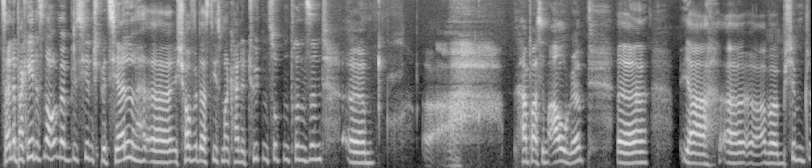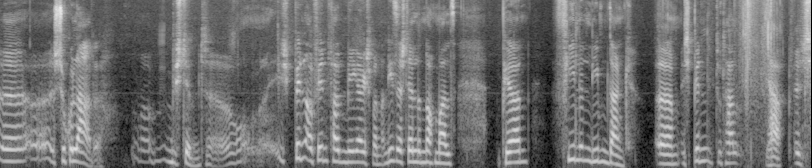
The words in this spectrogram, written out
Seine Pakete sind auch immer ein bisschen speziell. Äh, ich hoffe, dass diesmal keine Tütensuppen drin sind. Ähm, äh, hab was im Auge. Äh, ja, äh, aber bestimmt Schokolade. Bestimmt. Ich bin auf jeden Fall mega gespannt. An dieser Stelle nochmals Björn, vielen lieben Dank. Ähm, ich bin total, ja, ich,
